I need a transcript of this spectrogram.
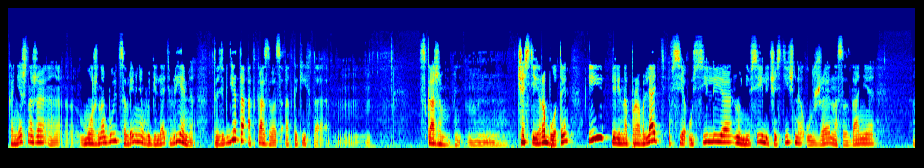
конечно же, э, можно будет со временем выделять время. То есть где-то отказываться от каких-то, скажем, частей работы и перенаправлять все усилия, ну не все или частично, уже на создание э,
